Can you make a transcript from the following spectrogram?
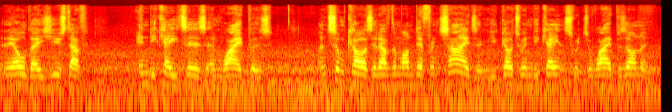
In the old days, you used to have indicators and wipers, and some cars would have them on different sides, and you'd go to indicate and switch the wipers on, and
